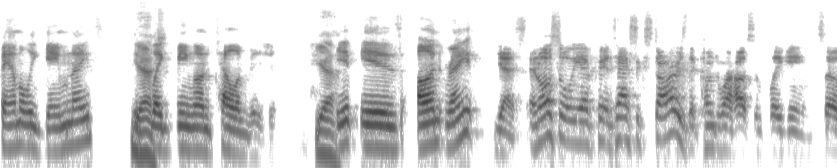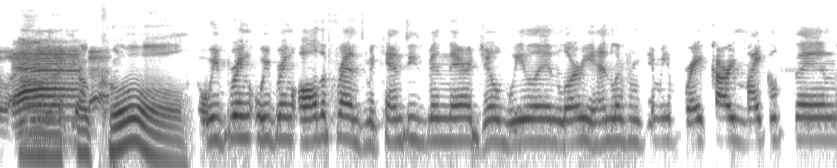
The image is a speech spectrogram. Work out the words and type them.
family game nights, it's Yes. like being on television. Yeah. It is un right. Yes, and also we have fantastic stars that come to our house and play games. So uh, Oh, Ah, that's so cool. We bring we bring all the friends. Mackenzie's been there. Jill Whelan, Lauri Hendler from Give Me a Break, Kari Michaelsen.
